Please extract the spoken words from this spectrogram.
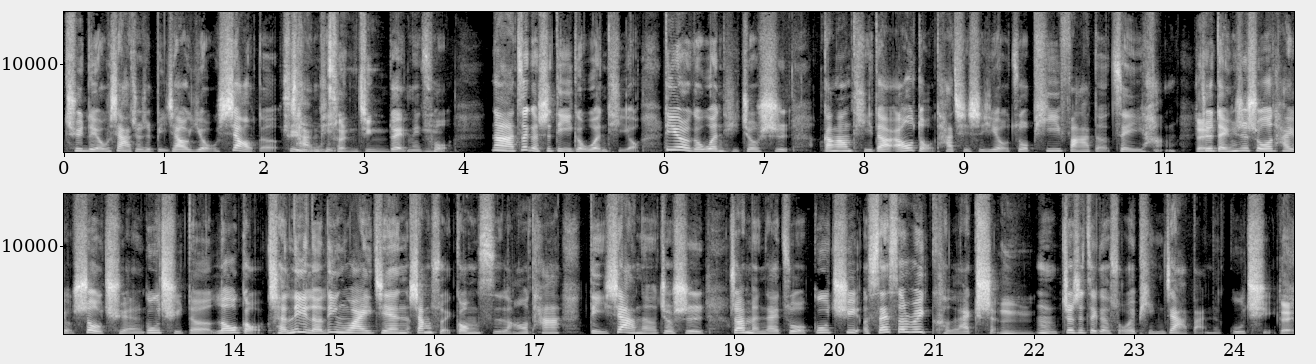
去留下就是比较有效的产品。对，没错。嗯那这个是第一个问题哦。第二个问题就是刚刚提到 Aldo，他其实也有做批发的这一行，就等于是说他有授权 Gucci 的 logo，成立了另外一间香水公司，然后他底下呢就是专门在做 Gucci Accessory Collection，嗯嗯，就是这个所谓平价版的 Gucci。对，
